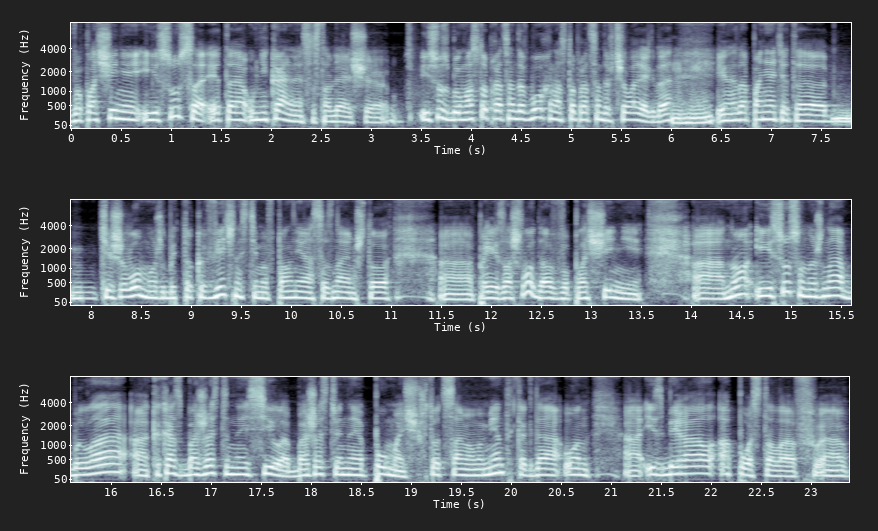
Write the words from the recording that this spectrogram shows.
воплощение Иисуса – это уникальная составляющая. Иисус был на 100% Бог и на 100% человек, да? Угу. И иногда понять это тяжело, может быть, только в вечности мы вполне осознаем, что а, произошло, да, в воплощении. А, но Иисусу нужна была была а, как раз божественная сила, божественная помощь в тот самый момент, когда он а, избирал апостолов, а,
